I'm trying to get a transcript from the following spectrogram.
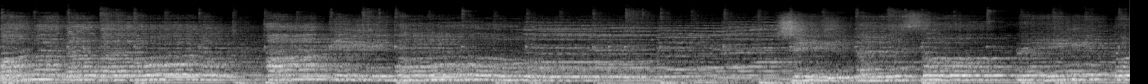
മമതവരോടും ആക്കിനോ ശീതസ്തോ പ്രഹീതോ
